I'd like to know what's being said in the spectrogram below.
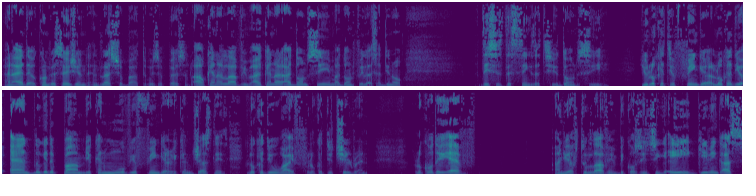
And I had a conversation and last Shabbat with a person. How can I love Him? How can I? I don't see Him. I don't feel. I said, you know, this is the things that you don't see. You look at your finger, look at your hand, look at the palm. You can move your finger. You can just need. Look at your wife. Look at your children. Look what they have and you have to love him because he's giving us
